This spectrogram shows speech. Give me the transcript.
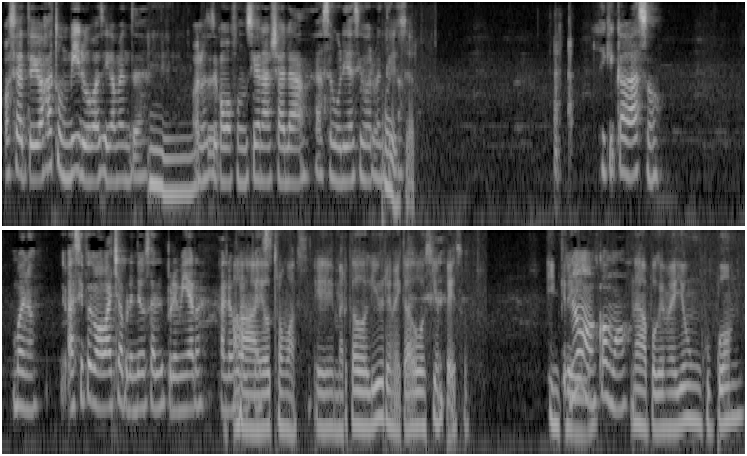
O sea, te bajaste un virus, básicamente. Eh, O no sé cómo funciona ya la, la seguridad puede cibernética. ser. Y qué cagazo. Bueno, así fue como Bacha aprendió a usar el Premiere a los Ah, golpes. otro más. Eh, Mercado Libre me cagó 100 pesos. Increíble. No, ¿cómo? Nada, porque me dio un cupón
